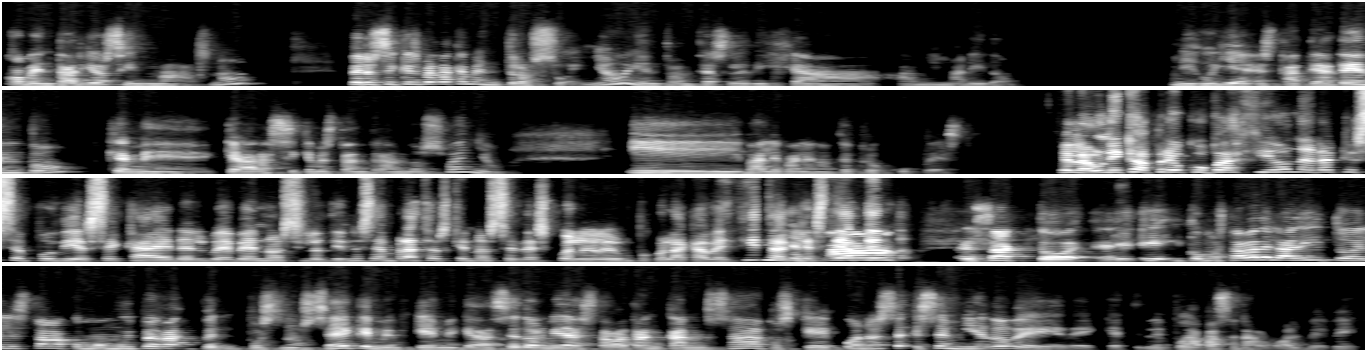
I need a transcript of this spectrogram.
Comentarios sin más, ¿no? Pero sí que es verdad que me entró sueño y entonces le dije a mi marido, digo, oye, estate atento, que, me, que ahora sí que me está entrando sueño. Y vale, vale, no te preocupes. Que la única preocupación era que se pudiese caer el bebé, no si lo tienes en brazos, que no se descuelgue un poco la cabecita, que esté atento. Exacto, eh, eh, y como estaba de ladito, él estaba como muy pegado, pues no sé, que me, que me, quedase dormida, estaba tan cansada, pues que, bueno, ese, ese miedo de, de, que le pueda pasar algo al bebé.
